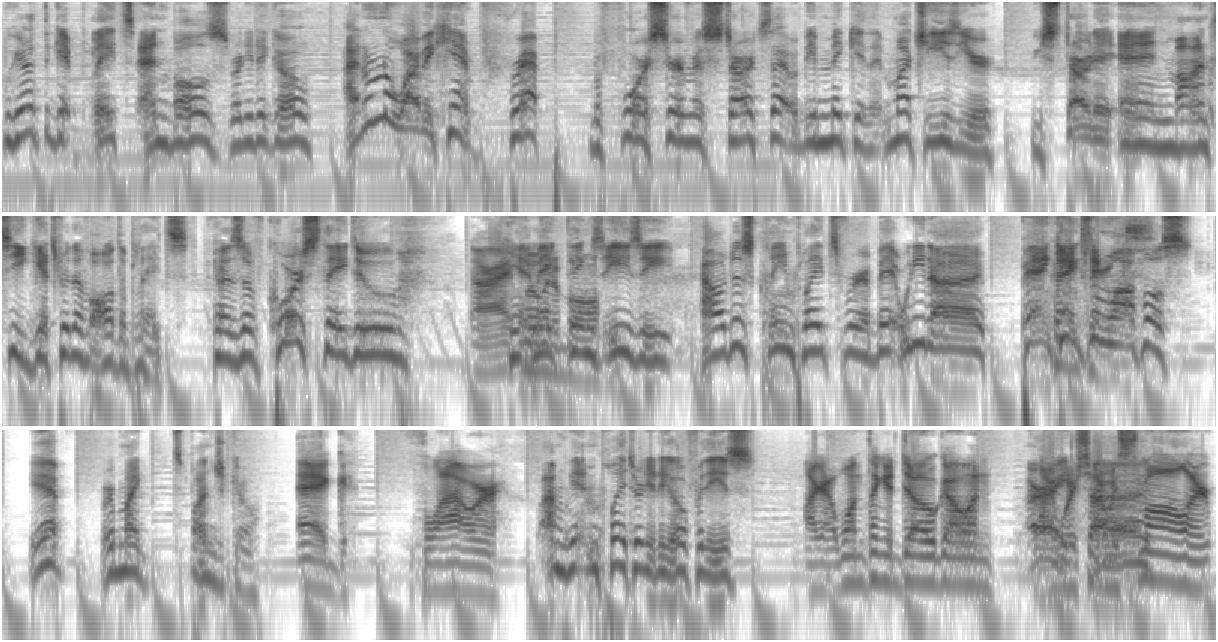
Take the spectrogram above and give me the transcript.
We're gonna have to get plates and bowls ready to go. I don't know why we can't prep before service starts. That would be making it much easier. We start it and Monty gets rid of all the plates. Because of course they do. All right, Can't make bowl. things easy. I'll just clean plates for a bit. We need uh pancakes, and waffles. Yep. Where'd my sponge go? Egg, flour. I'm getting plates ready to go for these. I got one thing of dough going. All right, I wish I was uh, smaller.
